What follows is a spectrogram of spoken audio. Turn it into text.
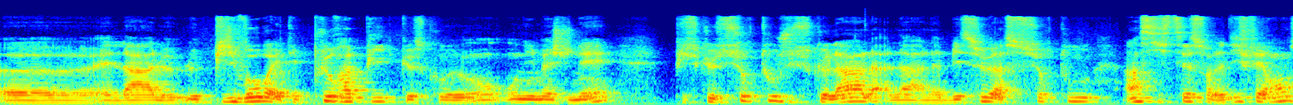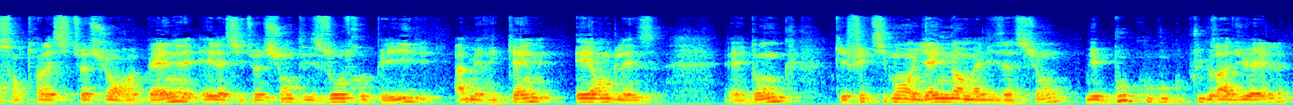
Euh, elle a, le, pivot a été plus rapide que ce qu'on imaginait puisque surtout jusque-là, la, BCE a surtout insisté sur la différence entre la situation européenne et la situation des autres pays, américaines et anglaises. Et donc, qu'effectivement, il y a une normalisation, mais beaucoup, beaucoup plus graduelle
